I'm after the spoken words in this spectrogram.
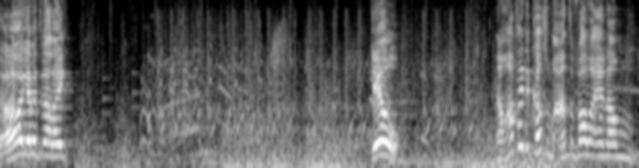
Oh, jij bent wel een! Kill! Nou had hij de kans om aan te vallen en dan...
